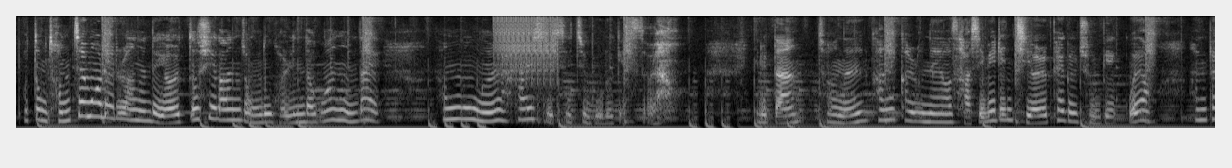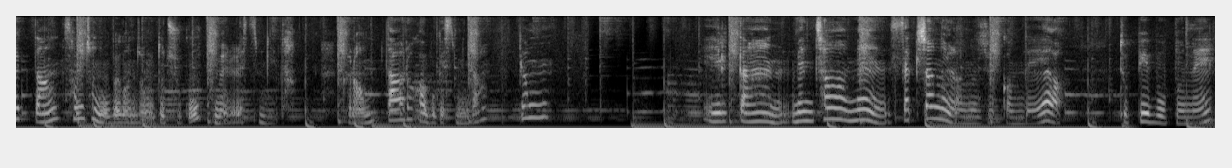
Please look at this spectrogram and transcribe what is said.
보통 전체 머리를 하는데 12시간 정도 걸린다고 하는데 성공을 할 수 있을지 모르겠어요. 일단 저는 카네칼론 헤어 41인치 10팩을 준비했고요. 한 팩당 3,500원 정도 주고 구매를 했습니다. 그럼 따러 가보겠습니다. 뿅! 일단 맨 처음엔 섹션을 나눠줄 건데요. 두피 부분에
